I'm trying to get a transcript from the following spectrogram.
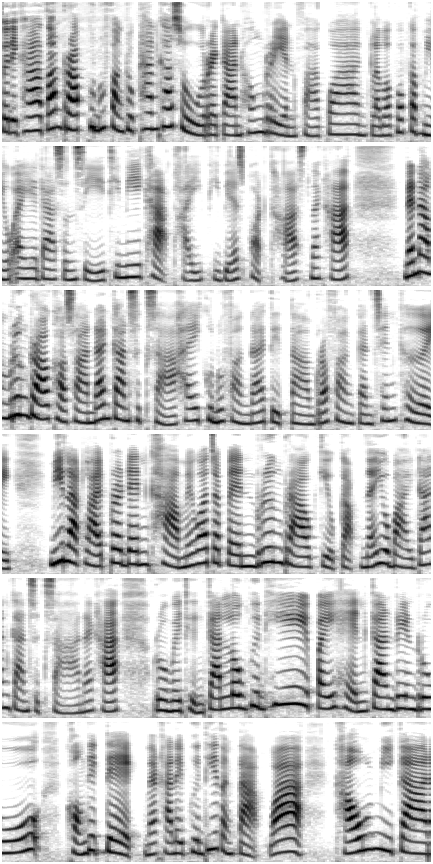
สวัสดีค่ะ ต้อนรับคุณผู้ฟังทุกท่านเข้าสู่รายการห้องเรียนฟ้ากว้าง กลับมาพบกับมิวอัยดาสนศรีที่นี่ค่ะ ไทย PBS Podcast นะคะ แนะนำเรื่องราวข่าวสารด้านการศึกษาให้คุณผู้ฟังได้ติดตามรับฟังกันเช่นเคย มีหลากหลายประเด็นค่ะ ไม่ว่าจะเป็นเรื่องราวเกี่ยวกับนโยบายด้านการศึกษานะคะ รวมไปถึงการลงพื้นที่ไปเห็นการเรียนรู้ของเด็กๆนะคะ ในพื้นที่ต่างๆว่าเขามีการ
